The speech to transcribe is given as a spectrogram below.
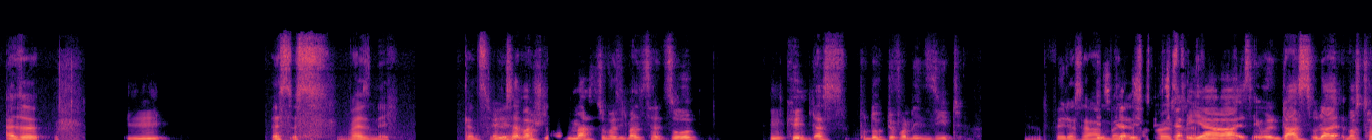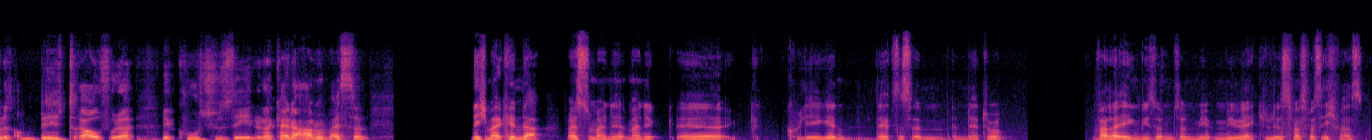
Also, Mhm. es ist, weiß nicht, ganz Ja, das ist einfach schlau gemacht, so was ich meine, ist halt so, ein Kind, das Produkte von denen sieht. will das haben, Ist, weil da ist, ist was Neues drin. ja, ist das oder was Tolles auf dem Bild drauf oder eine Kuh zu sehen oder keine Ahnung, weißt du? Nicht mal Kinder. Weißt du, meine, meine äh, Kollegin, letztens im, im Netto, war da irgendwie so ein, so ein Mi- Miraculous, was weiß ich was.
